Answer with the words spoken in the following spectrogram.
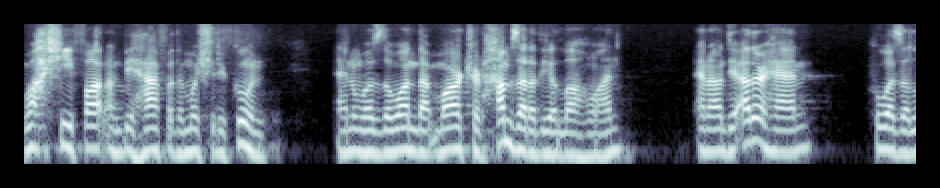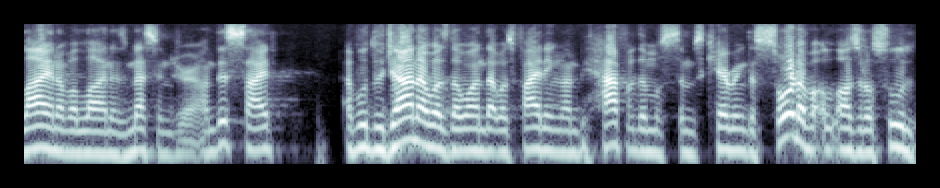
Wahshi fought on behalf of the mushrikun and was the one that martyred Hamza radiallahu an. And on the other hand, who was a lion of Allah and His Messenger. On this side, Abu Dujana was the one that was fighting on behalf of the Muslims, carrying the sword of Allah's Rasul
